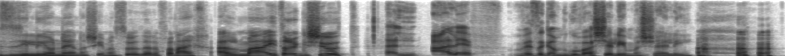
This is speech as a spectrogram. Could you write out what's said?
זיליוני נשים עשו את זה לפנייך, על מה ההתרגשות? א', וזה גם תגובה של אימא שלי.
